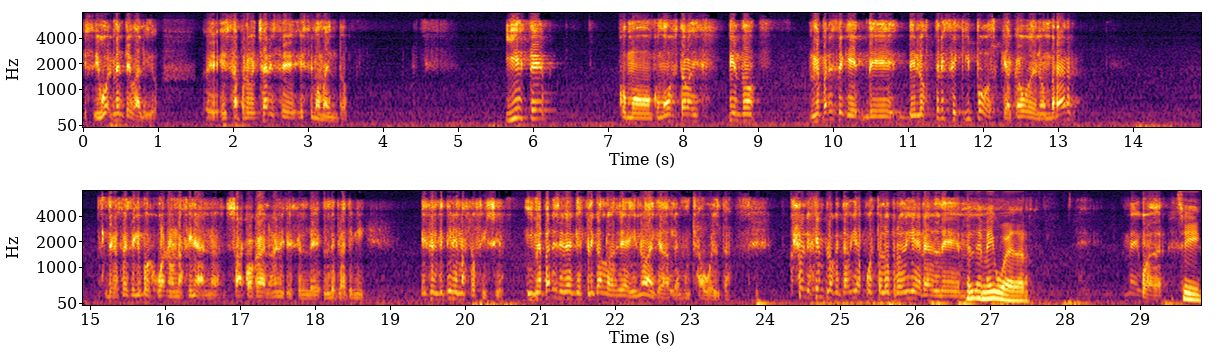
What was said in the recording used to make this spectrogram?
es, igualmente válido. Eh, es aprovechar ese, ese momento. Y este, como, como vos estabas diciendo, me parece que de, de los tres equipos que acabo de nombrar, de los tres equipos que jugaron una final, ¿no? saco acá el análisis el de, el de Platini, es el que tiene más oficio. Y me parece que hay que explicarlo desde ahí, no hay que darle mucha vuelta. Yo el ejemplo que te había puesto el otro día era el de... El de Mayweather. Mayweather. Sí,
